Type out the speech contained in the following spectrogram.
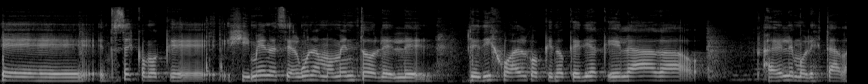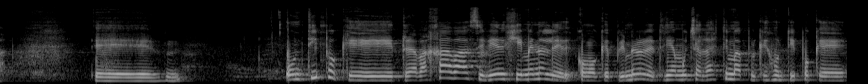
Eh, entonces como que Jimena si en algún momento le, le, le dijo algo que no quería que él haga, a él le molestaba. Eh, un tipo que trabajaba, si bien Jimena le, como que primero le tenía mucha lástima porque es un tipo que,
